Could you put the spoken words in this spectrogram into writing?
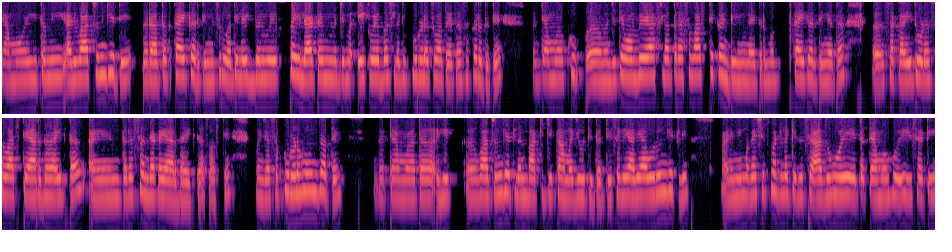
त्यामुळे इथं मी आधी वाचून घेते. तर आता काय करते मी सुरुवातीला एक दोन वेळ पहिला अटेम्प्ट म्हणजे मग एक वेळ बसलं की पूर्णच वाचायचं असं करत होते. पण त्यामुळे खूप म्हणजे तेव्हा वेळ असला तर असं वाचते कंटिन्यू नाही तर मग काय करते मी आता सकाळी थोडंसं वाचते अर्धा एक तास आणि नंतर संध्याकाळी अर्धा एक तास वाचते. म्हणजे असं पूर्ण होऊन जाते. तर त्यामुळे आता हे वाचून घेतलं आणि बाकीची कामं जी होती तर ती सगळी आधी आवरून घेतली. आणि मी मगाशीच म्हटलं की जसं आज होळी आहे तर त्यामुळे होळीसाठी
